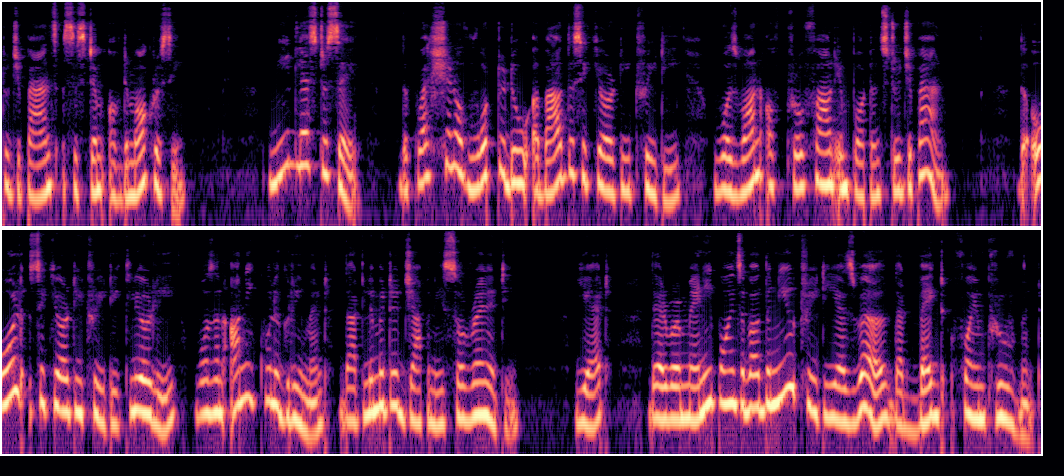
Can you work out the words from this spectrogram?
to Japan's system of democracy. Needless to say, the question of what to do about the security treaty was one of profound importance to Japan. The old security treaty clearly was an unequal agreement that limited Japanese sovereignty. Yet, there were many points about the new treaty as well that begged for improvement.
